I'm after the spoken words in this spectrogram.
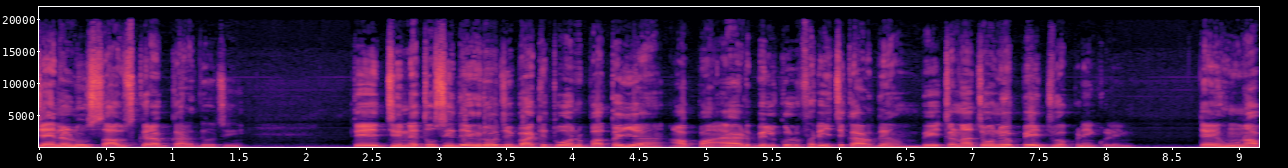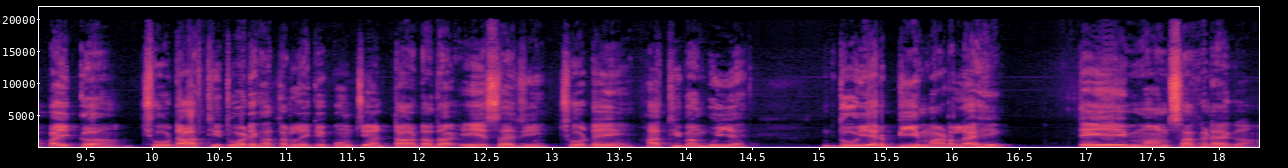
ਚੈਨਲ ਨੂੰ ਸਬਸਕ੍ਰਾਈਬ ਕਰ ਦਿਓ ਜੀ। ਤੇ ਜਿੰਨੇ ਤੁਸੀਂ ਦੇਖ ਰਹੇ ਹੋ ਜੀ, ਬਾਕੀ ਤੁਹਾਨੂੰ ਪਤਾ ਹੀ ਆ ਆਪਾਂ ਐਡ ਬਿਲਕੁਲ ਫ੍ਰੀ ਚ ਕਰਦੇ ਹਾਂ। ਵੇਚਣਾ ਚਾਹੁੰਦੇ ਹੋ, ਭੇਜੋ ਆਪਣੇ ਕੋਲੇ। ਤੇ ਹੁਣ ਆਪਾਂ ਇੱਕ ਛੋਟਾ ਹਾਥੀ ਤੁਹਾਡੇ ਖਾਤਰ ਲੈ ਕੇ ਪਹੁੰਚੇ ਹਾਂ। ਟਾਟਾ ਦਾ ਏਸ ਹੈ ਜੀ, ਛੋਟੇ ਹਾਥੀ ਵਾਂਗੂ ਹੀ ਹੈ। 2020 ਮਾਡਲ ਹੈ ਇਹ ਤੇ ਮਾਨਸਾ ਖੜਾ ਹੈਗਾ।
